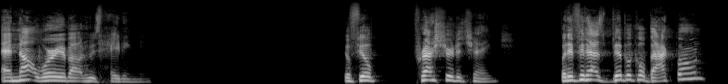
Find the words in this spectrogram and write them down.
and not worry about who's hating me. You'll feel pressure to change. But if it has biblical backbone,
